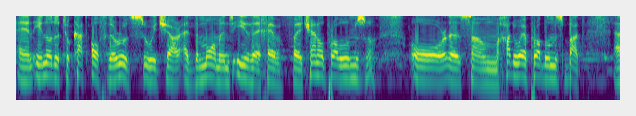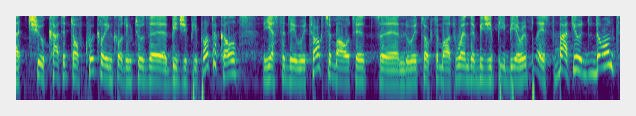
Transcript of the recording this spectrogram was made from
and in order to cut off the routes which are at the moment either have uh, channel problems or uh, some hardware problems but uh, to cut it off quickly according to the BGP protocol yesterday we talked about it and we talked about when the BGP be replaced. But you don't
